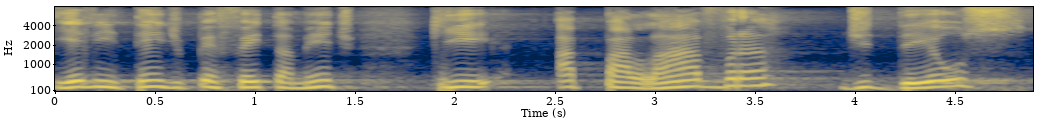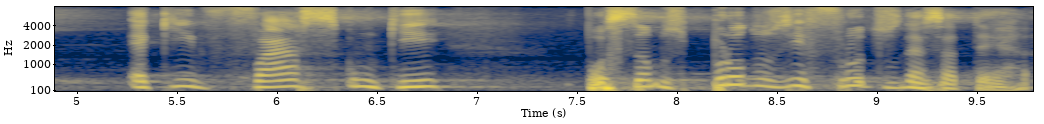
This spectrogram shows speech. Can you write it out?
E ele entende perfeitamente que a palavra de Deus é que faz com que possamos produzir frutos nessa terra.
